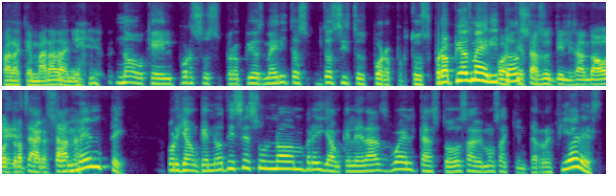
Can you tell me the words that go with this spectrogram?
Para quemar a Daniel. no, que él por sus propios méritos, entonces si tú por, por tus propios méritos, Porque estás utilizando a otra persona. exactamente. Porque aunque no dices su nombre y aunque le das vueltas, todos sabemos a quién te refieres.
